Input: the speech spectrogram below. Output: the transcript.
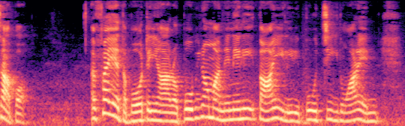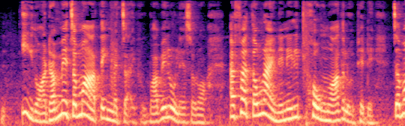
စပေါ့ အဖက်ရဲ့သဘောတရားကတော့ပို့ပြီးတော့မှနည်းနည်းလေးအသားရည်လေးတွေပိုကြည်သွားတယ်ဣသွားဒါပေမဲ့ကျမကတိတ်မကြိုက်ဘူးဘာဖြစ်လို့လဲဆိုတော့အဖက်သုံးနိုင်နည်းနည်းလေးဖုံသွားတယ်လို့ဖြစ်တယ်ကျမ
